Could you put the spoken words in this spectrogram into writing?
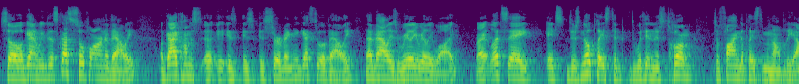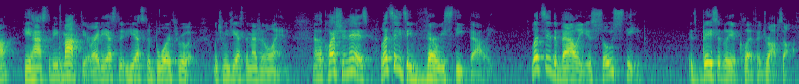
So again, we've discussed so far in a valley. A guy comes uh, is, is, is surveying. He gets to a valley. That valley is really really wide, right? Let's say it's there's no place to within this tchum to find the place to be mavliya. He has to be makdir, right? He has to he has to bore through it, which means he has to measure the land. Now the question is, let's say it's a very steep valley. Let's say the valley is so steep, it's basically a cliff. It drops off.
